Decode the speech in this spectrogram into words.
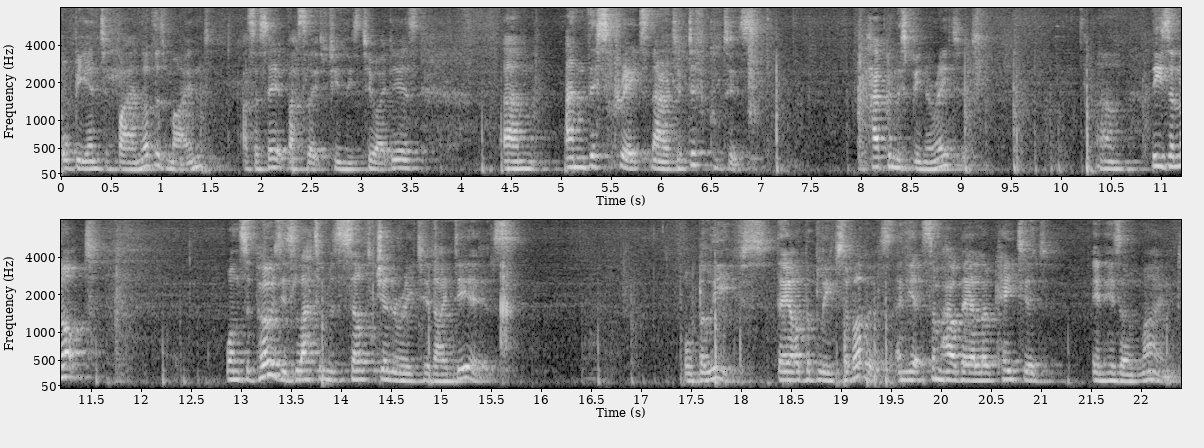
or be entered by another's mind. As I say, it vacillates between these two ideas. Um, and this creates narrative difficulties. How can this be narrated? Um, these are not, one supposes, Latimer's self generated ideas or beliefs. They are the beliefs of others, and yet somehow they are located in his own mind.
